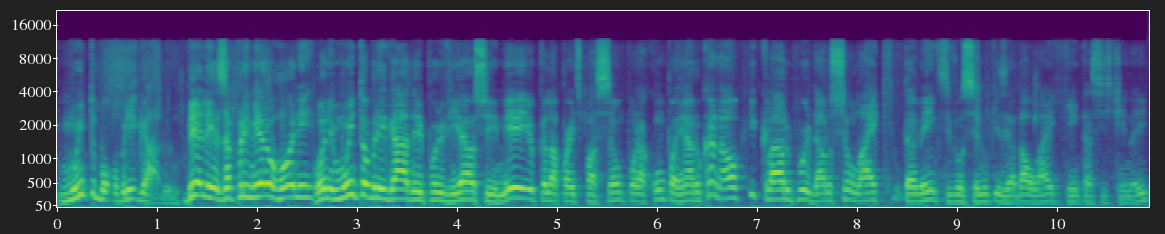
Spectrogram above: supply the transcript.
Muito bom, obrigado obrigado. Beleza, primeiro, Rony. Rony, muito obrigado aí por enviar o seu e-mail, pela participação, por acompanhar o canal e, claro, por dar o seu like também. Se você não quiser dar o like, quem está assistindo aí,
